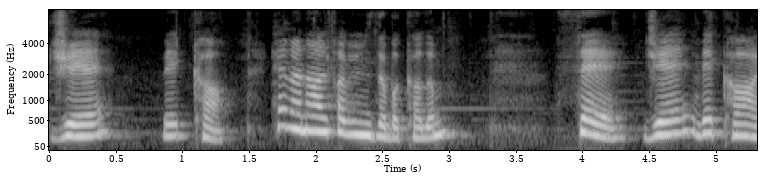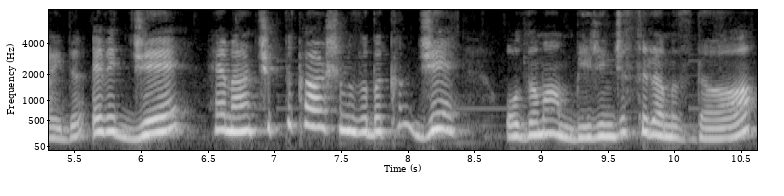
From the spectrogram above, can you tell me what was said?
C ve K. Hemen alfabemize bakalım. S, C ve K idi. Evet C hemen çıktı karşımıza bakın C. O zaman birinci sıramızda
